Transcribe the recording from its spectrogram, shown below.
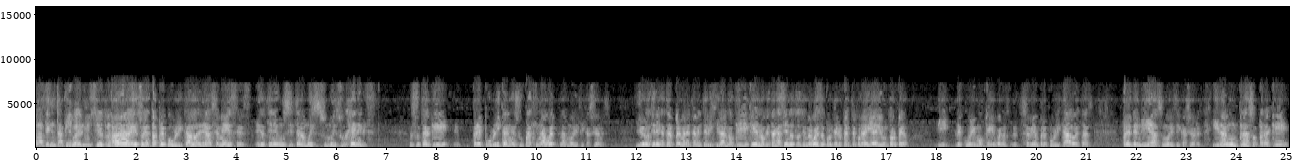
la tentativa del Ministerio de Transporte. Ah, eso ya está prepublicado desde hace meses. Ellos tienen un sistema muy, muy subgéneris. Resulta que prepublican en su página web las modificaciones. Y uno tiene que estar permanentemente vigilando qué, es lo que están haciendo estos sinvergüenzas, porque de repente por ahí hay un torpedo. Y descubrimos que, bueno, se habían prepublicado estas pretendidas modificaciones y dan un plazo para que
